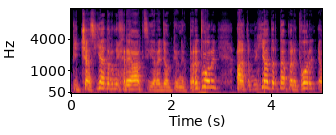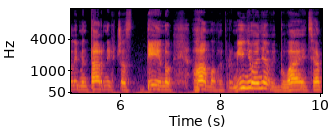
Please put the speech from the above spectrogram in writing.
під час ядерних реакцій, радіоактивних перетворень, атомних ядер та перетворень елементарних частинок. Гамма випромінювання відбувається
